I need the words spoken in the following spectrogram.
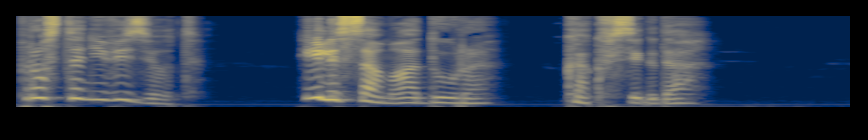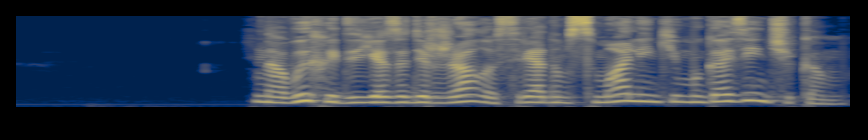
Просто не везет. Или сама дура, как всегда». На выходе я задержалась рядом с маленьким магазинчиком,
